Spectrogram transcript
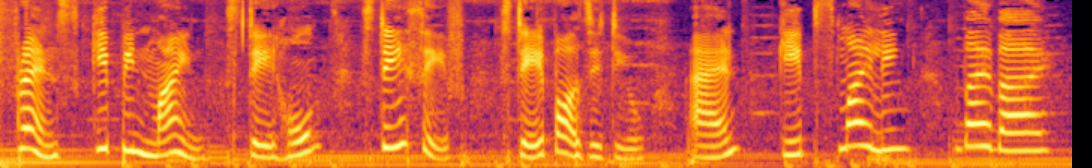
Friends, keep in mind stay home, stay safe, stay positive, and keep smiling. Bye bye.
